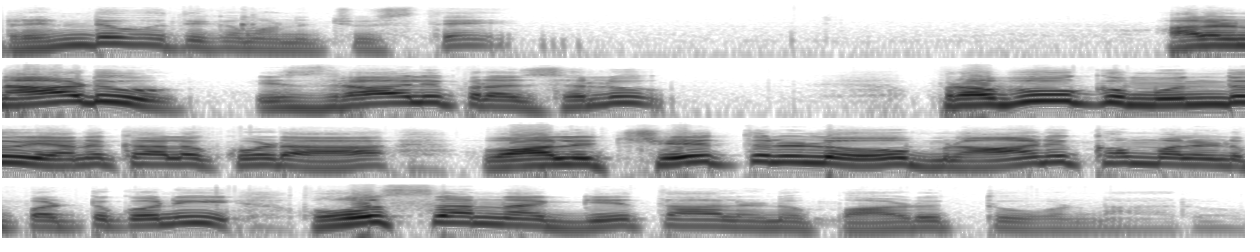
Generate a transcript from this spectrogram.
రెండవదిగా మనం చూస్తే అలనాడు ఇజ్రాయలి ప్రజలు ప్రభువుకు ముందు వెనకాల కూడా వాళ్ళ చేతులలో నాణికొమ్మలను పట్టుకొని హోసన్న గీతాలను పాడుతూ ఉన్నారు.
